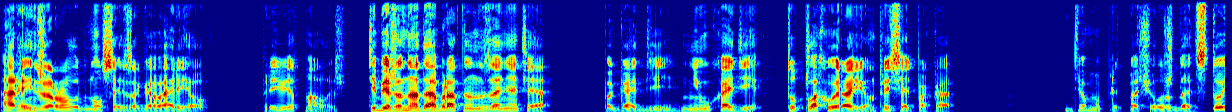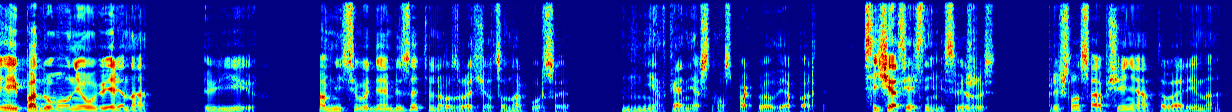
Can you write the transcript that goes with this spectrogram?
а рейнджер улыбнулся и заговорил. — Привет, малыш. Тебе же надо обратно на занятия. Погоди, не уходи. Тут плохой район. Присядь пока. Дема предпочел ждать стоя и подумал неуверенно. Вих, а мне сегодня обязательно возвращаться на курсы? Нет, конечно, успокоил я парня. Сейчас я с ними свяжусь. Пришло сообщение от Товарина.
